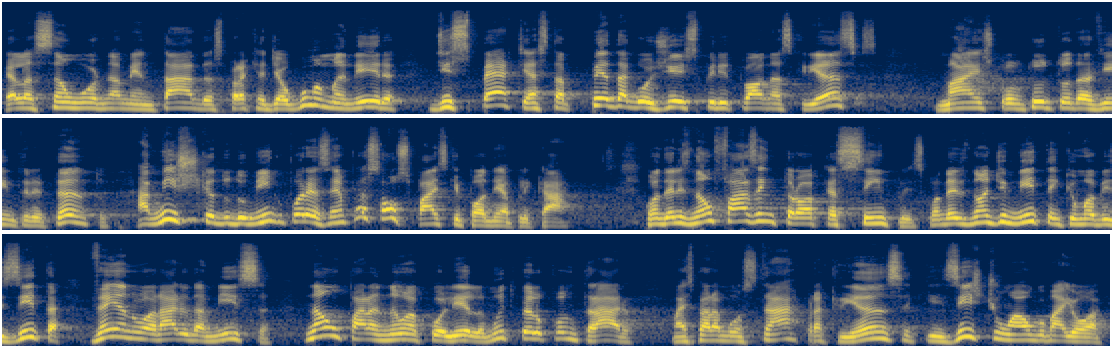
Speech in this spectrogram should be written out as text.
elas são ornamentadas para que, de alguma maneira, desperte esta pedagogia espiritual nas crianças. Mas, contudo, todavia, entretanto, a mística do domingo, por exemplo, é só os pais que podem aplicar quando eles não fazem trocas simples, quando eles não admitem que uma visita venha no horário da missa, não para não acolhê-la, muito pelo contrário, mas para mostrar para a criança que existe um algo maior.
